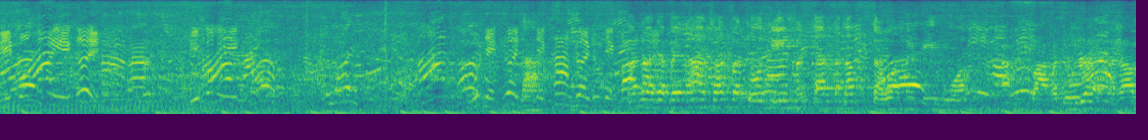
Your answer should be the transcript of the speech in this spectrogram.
บีบลง เข้าไปอีกเอ้ยบีบเข้าไปอีกดูเด็กด้วยดูเด็กข้างด้วยดูเด็กบ้ามันนด้น่าวยจะเป็นห้าชั้นประตูจีนเหมือนกันนะครับ แต่ว่าไม่มีหัวอะฝากมาดูด้วยนะครับ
